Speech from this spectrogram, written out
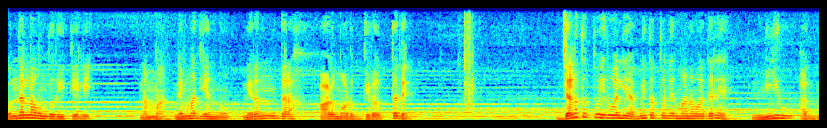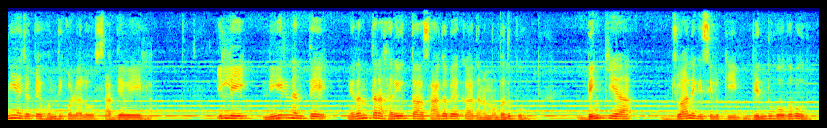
ಒಂದಲ್ಲ ಒಂದು ರೀತಿಯಲ್ಲಿ ನಮ್ಮ ನೆಮ್ಮದಿಯನ್ನು ನಿರಂತರ ಹಾಳು ಮಾಡುತ್ತಿರುತ್ತದೆ. ಜಲತತ್ವ ಇರುವಲ್ಲಿ ಅಗ್ನಿತತ್ವ ನಿರ್ಮಾಣವಾದರೆ ನೀರು ಅಗ್ನಿಯ ಜೊತೆ ಹೊಂದಿಕೊಳ್ಳಲು ಸಾಧ್ಯವೇ ಇಲ್ಲ. ಇಲ್ಲಿ ನೀರಿನಂತೆ ನಿರಂತರ ಹರಿಯುತ್ತಾ ಸಾಗಬೇಕಾದ ನಮ್ಮ ಬದುಕು ಬೆಂಕಿಯ ಜ್ವಾಲೆಗೆ ಸಿಲುಕಿ ಬೆಂದು ಹೋಗಬಹುದು.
